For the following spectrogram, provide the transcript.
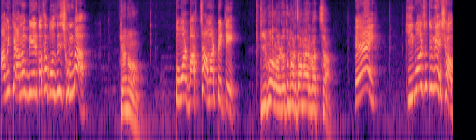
আমি কেন বিয়ের কথা বলতেছি শুনবা? কেন? তোমার বাচ্চা আমার পেটে। কি বলো এটা তোমার জামাইয়ের বাচ্চা? এই কি বলছো তুমি এসব?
